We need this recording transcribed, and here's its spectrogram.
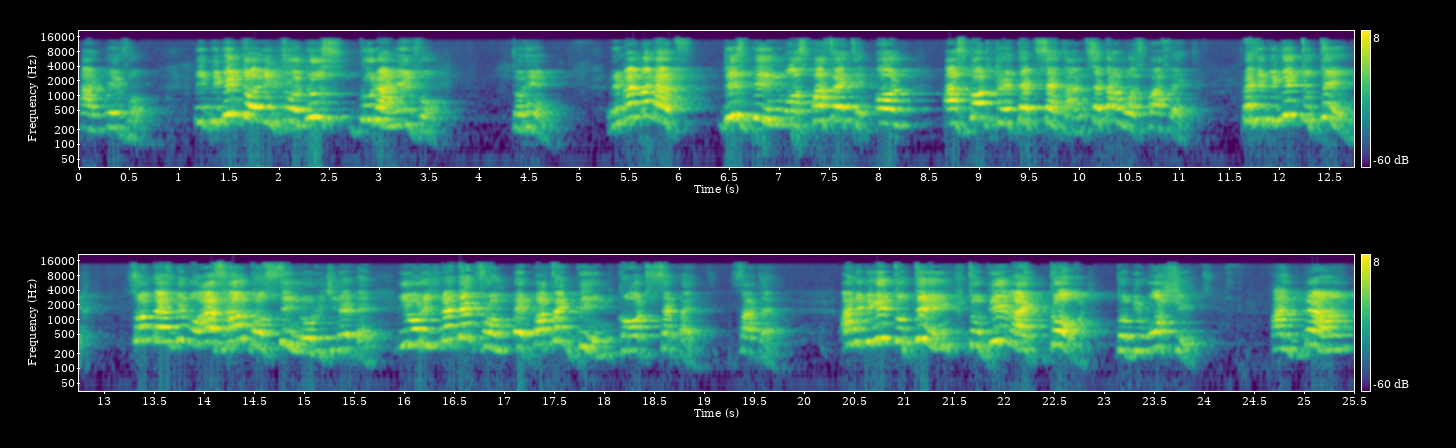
and evil. He begins to introduce good and evil to him. Remember that this being was perfect on, as God created Satan, Satan was perfect. But he began to think. Sometimes people ask, how does sin originated? It originated from a perfect being called serpent, Satan. And he began to think to be like God, to be worshipped. And now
